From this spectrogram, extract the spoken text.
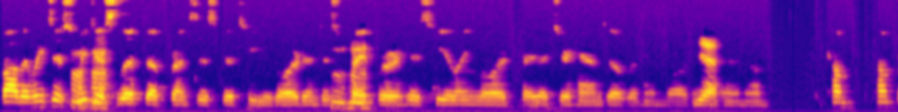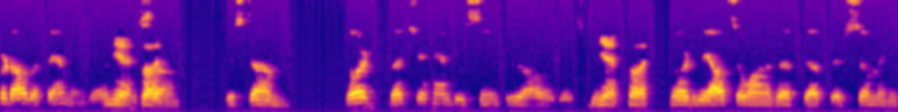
Father, we just Mhm. we just lift up Francisco to you, Lord, and just pray Mhm. for his healing, Lord. Pray that your hands over him, Lord. and- Yeah. And um, com- comfort all the family, Lord. and Yes, just, Lord. Um, just um, Lord, let your hand be seen through all of this. Yes, Lord. Lord, we also want to lift up. There's so many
